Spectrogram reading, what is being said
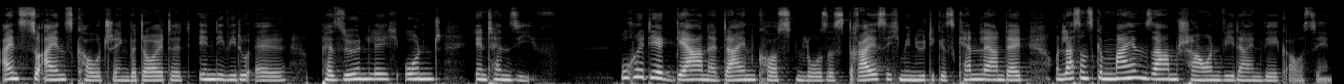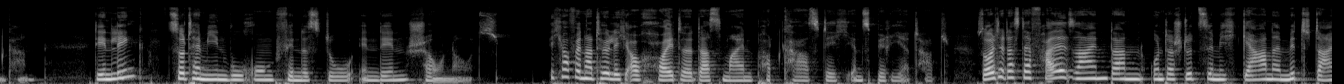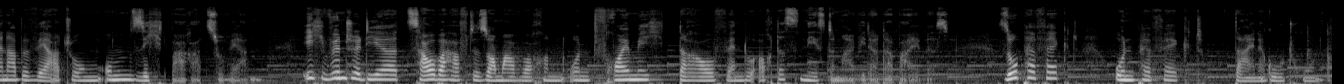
1 zu 1 Coaching bedeutet individuell, persönlich und intensiv. Buche dir gerne dein kostenloses 30-minütiges Kennenlerndate und lass uns gemeinsam schauen, wie dein Weg aussehen kann. Den Link zur Terminbuchung findest du in den Show Notes. Ich hoffe natürlich auch heute, dass mein Podcast dich inspiriert hat. Sollte das der Fall sein, dann unterstütze mich gerne mit deiner Bewertung, um sichtbarer zu werden. Ich wünsche dir zauberhafte Sommerwochen und freue mich darauf, wenn du auch das nächste Mal wieder dabei bist. So perfekt, unperfekt, deine Gudrun.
